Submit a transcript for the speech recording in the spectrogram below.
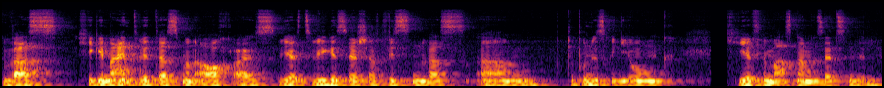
was hier gemeint wird, dass man auch als, wir als Zivilgesellschaft wissen, was ähm, die Bundesregierung hier für Maßnahmen setzen will.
